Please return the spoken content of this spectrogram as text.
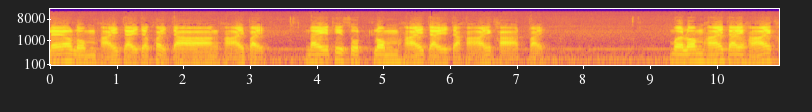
แล้วลมหายใจจะค่อยจางหายไป ในที่สุดลมหายใจจะหายขาดไป เมื่อลมหายใจหายข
